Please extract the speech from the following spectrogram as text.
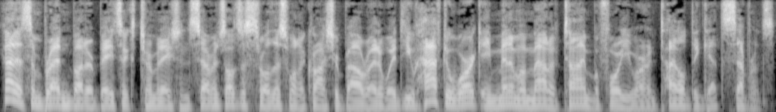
kind of some bread and butter basics, termination, severance, I'll just throw this one across your bow right away. Do you have to work a minimum amount of time before you are entitled to get severance?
